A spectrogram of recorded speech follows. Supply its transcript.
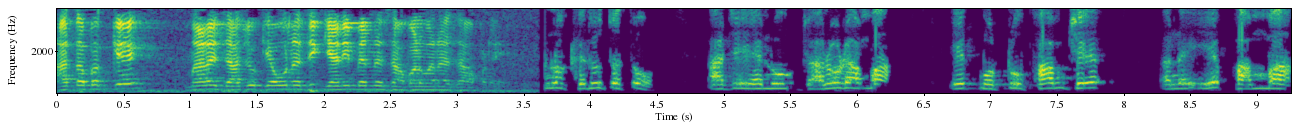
આ તબક્કે મારે જાજુ કહેવું નથી જ્ઞાનીબેનને સાંભળવાના છે આપણે. ખેડૂત હતો. આજે એનું ઝાલોડામાં એક મોટું ફાર્મ છે અને એ ફાર્મમાં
